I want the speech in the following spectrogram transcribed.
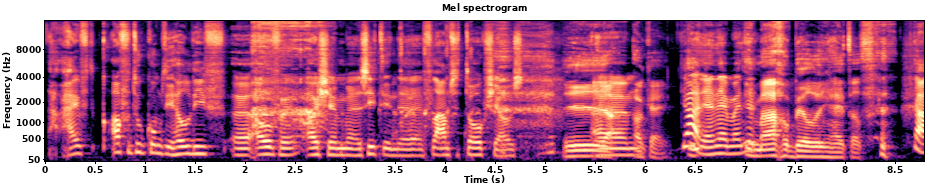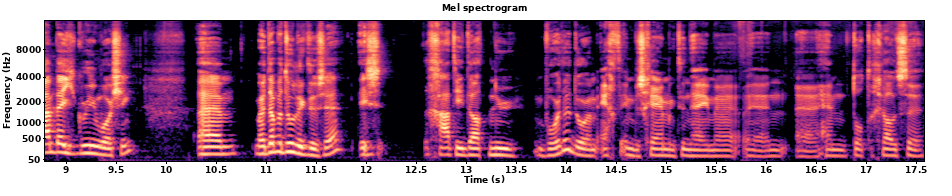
Nou, hij heeft, af en toe komt hij heel lief eh, over als je hem ziet in de Vlaamse talkshows. Ja, Ehm, oké. Ja, nee, nee, maar Imagobeelding heet dat. Ja, een beetje greenwashing. Ehm, maar dat bedoel ik dus, hè. Is, gaat hij dat nu worden door hem echt in bescherming te nemen en eh, hem tot de grootste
